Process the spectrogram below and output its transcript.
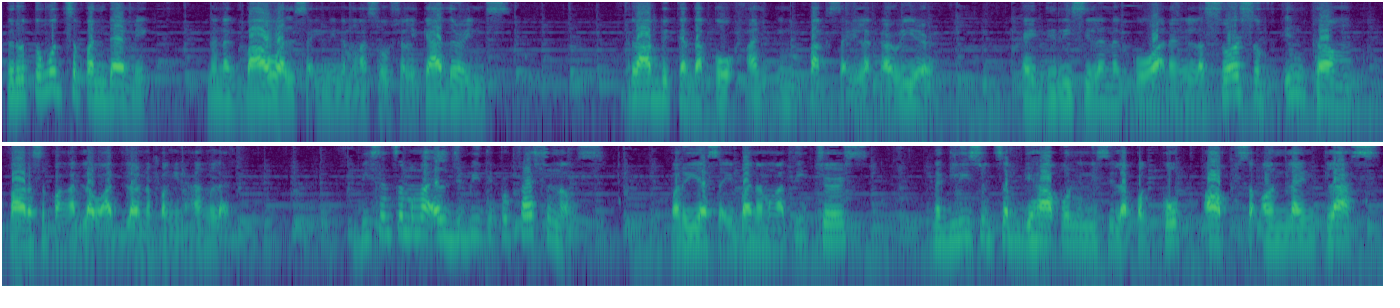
Pero tungod sa pandemic na nagbawal sa ini ng mga social gatherings, grabe kadako ang impact sa ila career kay diri sila nagkuha na nila source of income para sa pangadlaw-adlaw na panginhanglan. Bisan sa mga LGBT professionals, pariya sa iba ng mga teachers, naglisod sab gihapon ini sila pag-cope up sa online class.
